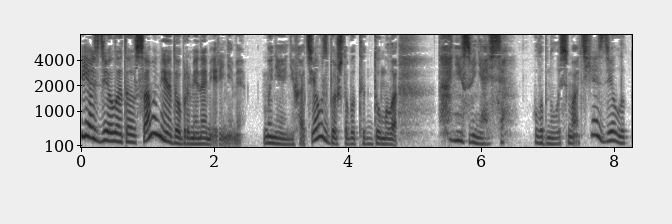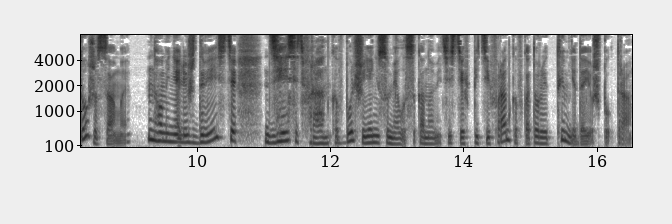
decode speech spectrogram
Я сделал это самыми добрыми намерениями. Мне не хотелось бы, чтобы ты думала... Не извиняйся, улыбнулась мать. Я сделала то же самое. Но у меня лишь 210 франков. Больше я не сумела сэкономить из тех пяти франков, которые ты мне даешь по утрам.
